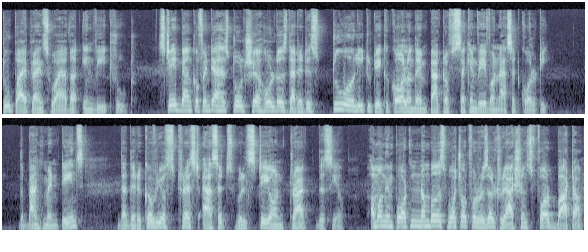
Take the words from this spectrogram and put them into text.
two pipelines via the InvIT route. State Bank of India has told shareholders that it is too early to take a call on the impact of second wave on asset quality. The bank maintains that the recovery of stressed assets will stay on track this year. Among important numbers, watch out for result reactions for Bata.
